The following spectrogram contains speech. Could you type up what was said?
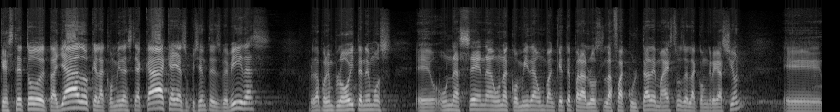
Que esté todo detallado, que la comida esté acá, que haya suficientes bebidas. ¿verdad? Por ejemplo, hoy tenemos eh, una cena, una comida, un banquete para los, la facultad de maestros de la congregación, eh,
